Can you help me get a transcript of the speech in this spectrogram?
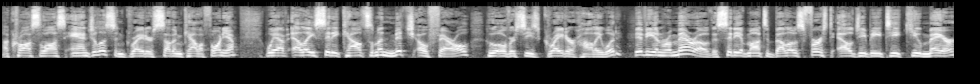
across Los Angeles and greater Southern California. We have LA City Councilman Mitch O'Farrell, who oversees greater Hollywood. Vivian Romero, the city of Montebello's first LGBTQ mayor,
